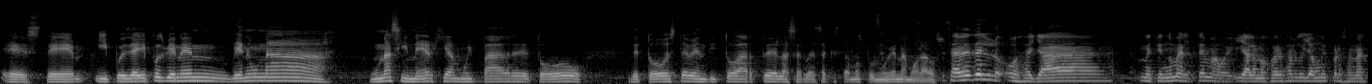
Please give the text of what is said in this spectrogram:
Este, y pues de ahí pues vienen, viene una, una sinergia muy padre de todo, de todo este bendito arte de la cerveza que estamos pues muy enamorados. ¿Sabes del, o sea, ya metiéndome al tema, güey, y a lo mejor es algo ya muy personal,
